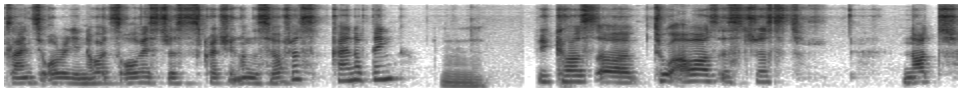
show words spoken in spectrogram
clients you already know, it's always just scratching on the surface kind of thing. Mm. Because uh, two hours is just not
